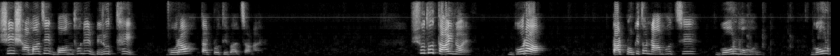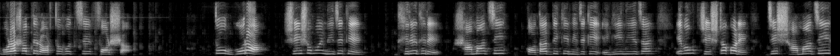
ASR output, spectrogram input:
সেই সামাজিক বন্ধনের বিরুদ্ধেই গোরা তার প্রতিবাদ জানায়। শুধু তাই নয়, গোরা তার প্রকৃত নাম হচ্ছে গৌরমোহন। গৌর, গোরা শব্দের অর্থ হচ্ছে ফর্সা। তো গোরা সেই সময় নিজেকে ধীরে ধীরে সামাজিক কতার দিকে নিজেকে এগিয়ে নিয়ে যায় এবং চেষ্টা করে যে সামাজিক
